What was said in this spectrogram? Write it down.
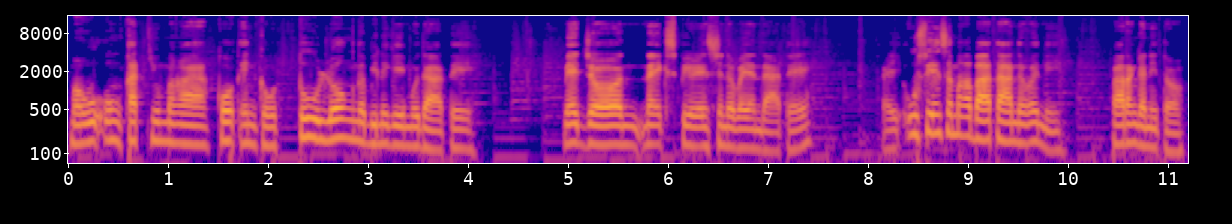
mauungkat yung mga quote-and-quote tulong na binigay mo dati. Medyo na-experience nyo na ba yan dati? Okay. Uso yan sa mga bata noon eh. Parang ganito.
